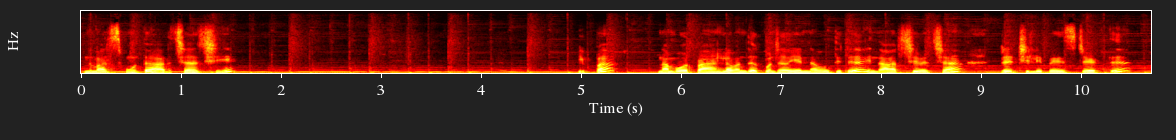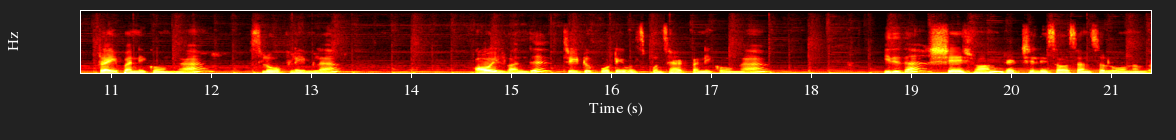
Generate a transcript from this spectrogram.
இந்த மாதிரி ஸ்மூத்தாக அரைச்சாச்சு. இப்போ நம்ம ஒரு பேனில் வந்து கொஞ்சம் எண்ணெய் ஊற்றிட்டு இந்த அரைச்சி வச்ச ரெட் சில்லி பேஸ்ட் எடுத்து ஃப்ரை பண்ணிக்கோங்க. ஸ்லோ ஃப்ளேமில் ஆயில் வந்து three to four tablespoons add பண்ணிக்கோங்க. இதுதான் ஷேஷ்வான் ரெட் சில்லி சாஸ்ன்னு சொல்லுவோம் நம்ம.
